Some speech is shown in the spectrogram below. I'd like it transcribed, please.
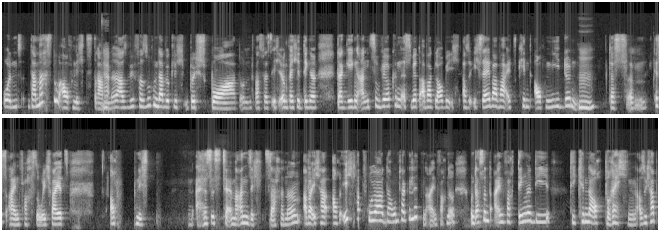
Und da machst du auch nichts dran. Ja. Ne? Also wir versuchen da wirklich durch Sport und was weiß ich, irgendwelche Dinge dagegen anzuwirken. Es wird aber, glaube ich, also ich selber war als Kind auch nie dünn. Mhm. Das ähm, ist einfach so. Ich war jetzt auch nicht das ist ja immer Ansichtssache, ne? Aber ich habe auch ich habe früher darunter gelitten einfach, ne? Und das sind einfach Dinge, die die Kinder auch brechen. Also ich habe,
